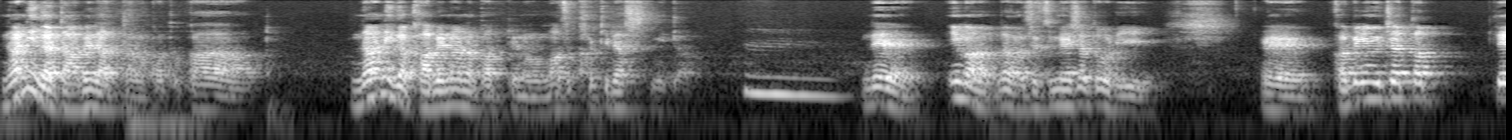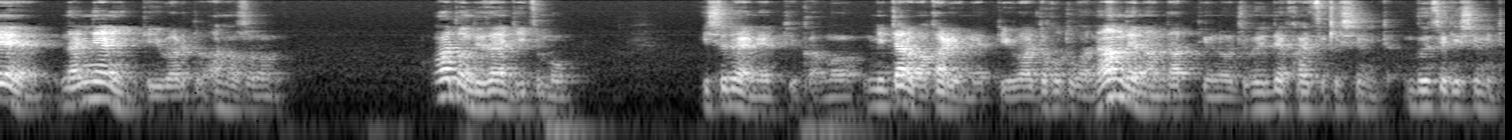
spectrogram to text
何がダメだったのかとか何が壁なのかっていうのをまず書き出してみた。うん。で今だから説明した通り、えー壁に打ち当たって何々って言われるとあのそのアートのデザインっていつも一緒だよねっていうかもう見たらわかるよねって言われたことがなんでなんだっていうのを自分で解析してみた分析してみた。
